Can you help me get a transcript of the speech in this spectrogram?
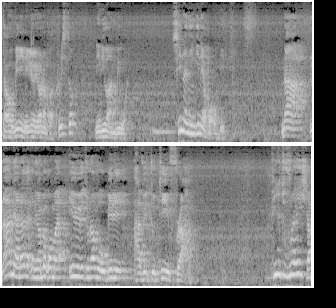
tawahubiri niliyoiona kwa Kristo niliyoambiwa. Sina nyingine ya kuhubiri na nani anaweza kaniambia kwamba hivi vitu tunavyohubiri havitutii furaha? Vinatufurahisha.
